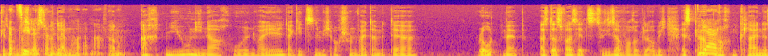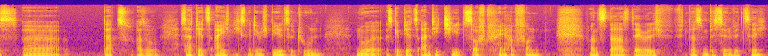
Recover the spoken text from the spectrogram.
Genau, ich erzähle euch dann in wir der Woche danach. wieder. am 8. Juni nachholen, weil da geht es nämlich auch schon weiter mit der Roadmap. Also das war es jetzt zu dieser Woche, glaube ich. Es gab Ja. noch ein kleines äh, dazu, also es hat jetzt eigentlich nichts mit dem Spiel zu tun, nur es gibt jetzt Anti-Cheat-Software von, von Star Stable. Ich finde das ein bisschen witzig.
